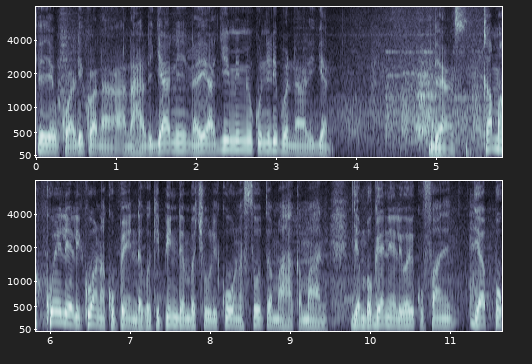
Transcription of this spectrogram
yeye huko aliko ana, ana hali gani na yeye ajui mimi huku nilipo na hali gani. Yes. Kama kweli alikuwa anakupenda kwa kipindi ambacho ulikuwa unasota mahakamani, jambo gani aliwahi kufanya japo,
